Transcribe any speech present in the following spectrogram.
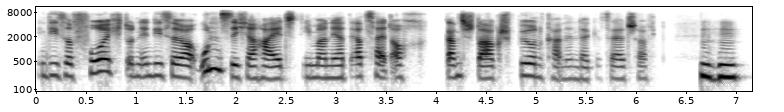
in dieser Furcht und in dieser Unsicherheit, die man ja derzeit auch ganz stark spüren kann in der Gesellschaft. Mhm.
